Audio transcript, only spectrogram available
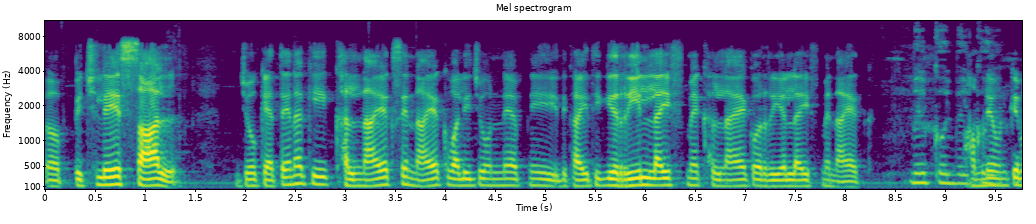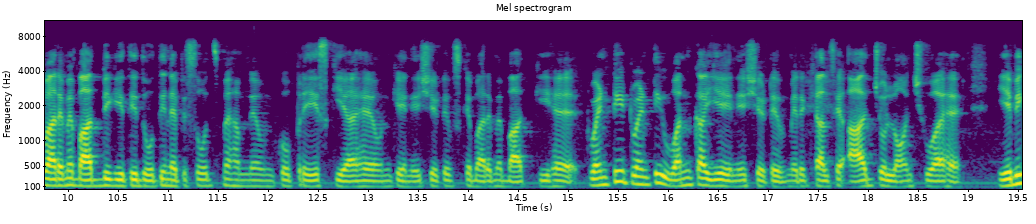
पिछले साल जो कहते हैं ना कि खलनायक से नायक वाली जो उनने अपनी दिखाई थी कि रियल लाइफ में खलनायक और रियल लाइफ में नायक। बिल्कुल बिल्कुल। हमने उनके बारे में बात भी की थी दो तीन एपिसोड्स में हमने उनको प्रेस किया है उनके इनिशिएटिव्स के बारे में बात की है। 2021 का ये इनिशिएटिव मेरे ख्याल से आज जो लॉन्च हुआ है ये भी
